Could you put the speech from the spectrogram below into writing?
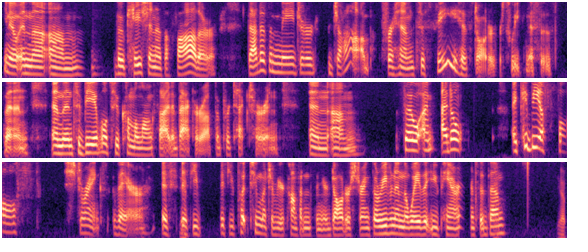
you know, in the um, vocation as a father, that is a major job for him to see his daughter's weaknesses then, and then to be able to come alongside and back her up and protect her. And and um, so I'm I don't. It could be a false strength there if if you if you put too much of your confidence in your daughter's strength or even in the way that you parented them. Yep.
